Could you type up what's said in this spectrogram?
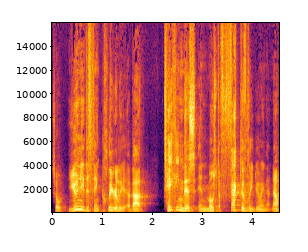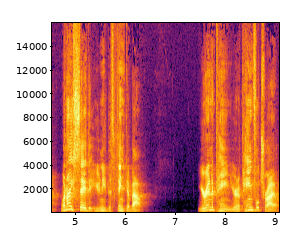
So you need to think clearly about taking this and most effectively doing that. Now, when I say that you need to think about, you're in a pain, you're in a painful trial.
